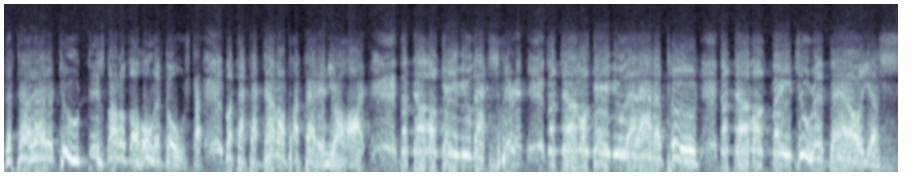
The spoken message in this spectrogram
That that attitude is not of the Holy Ghost, but that the devil put that in your heart. The devil gave you that spirit. The devil gave you that attitude. The devil made you rebellious.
